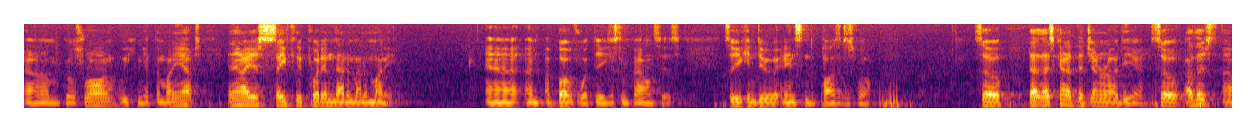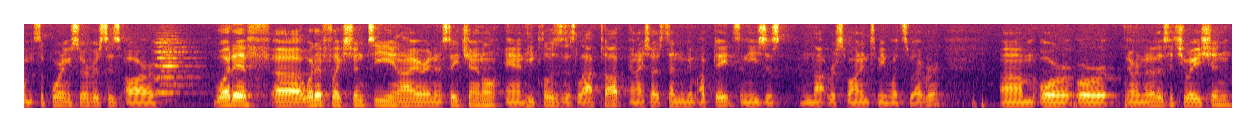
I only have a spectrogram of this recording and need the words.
um, goes wrong, we can get the money out. And then I just safely put in that amount of money uh, above what the existing balance is. So you can do an instant deposit as well. So that, that's kind of the general idea. So other um, supporting services are, what if, uh, what if like Shunti and I are in a state channel and he closes his laptop and I start sending him updates and he's just not responding to me whatsoever? Um, or, or, or in another situation,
